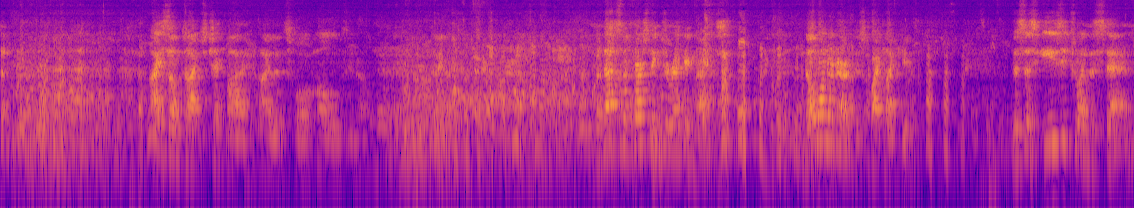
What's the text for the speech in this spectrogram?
I sometimes check my eyelids for holes, you know. Anyway. But that's the first thing to recognize. No one on earth is quite like you. This is easy to understand,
